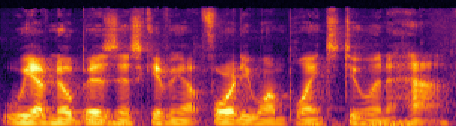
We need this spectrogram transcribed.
we have no business giving up 41 points to and a half.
